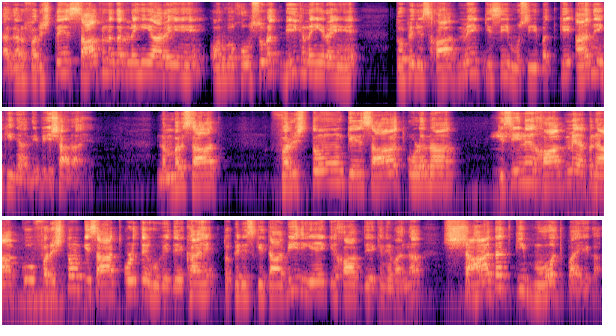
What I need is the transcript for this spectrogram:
अगर फरिश्ते साफ़ नज़र नहीं आ रहे हैं और वो खूबसूरत दिख नहीं रहे हैं तो फिर इस ख्वाब में किसी मुसीबत के आने की जानब इशारा है। नंबर सात फरिश्तों के साथ उड़ना। किसी ने ख्वाब में अपने आप को फरिश्तों के साथ उड़ते हुए देखा है तो फिर इसकी ताबीर ये है कि ख्वाब देखने वाला शहादत की मौत पाएगा।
